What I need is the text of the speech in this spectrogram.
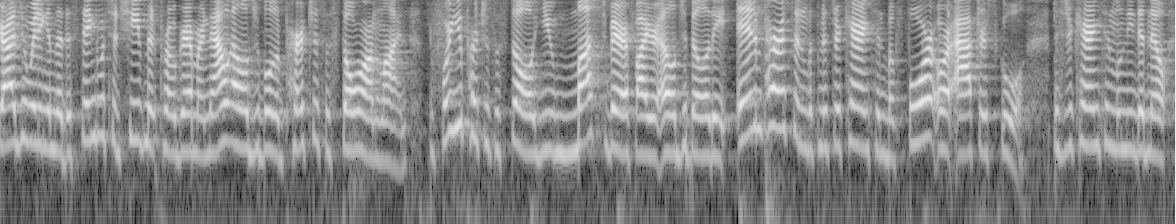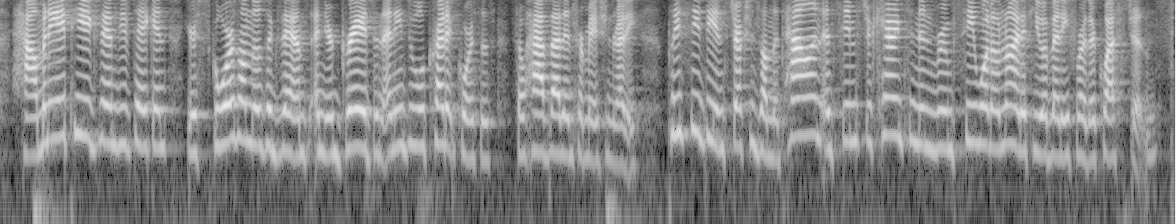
Graduating in the Distinguished Achievement Program are now eligible to purchase a stole online. Before you purchase a stole, you must verify your eligibility in person with Mr. Carrington before or after school. Mr. Carrington will need to know how many AP exams you've taken, your scores on those exams, and your grades in any dual credit courses, so have that information ready. Please see the instructions on the Talon and see Mr. Carrington in room C109 if you have any further questions.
